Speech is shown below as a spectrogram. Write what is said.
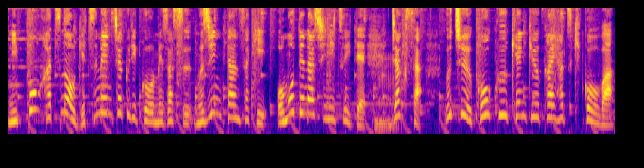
日本初の月面着陸を目指す無人探査機おもてなしについて、JAXA 宇宙航空研究開発機構は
